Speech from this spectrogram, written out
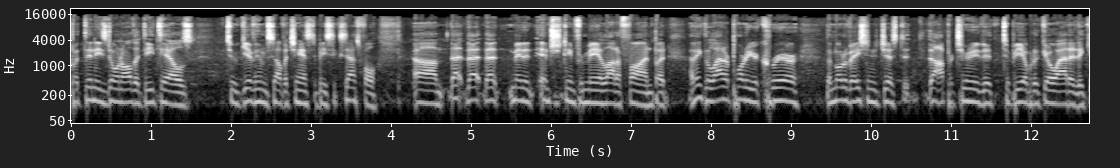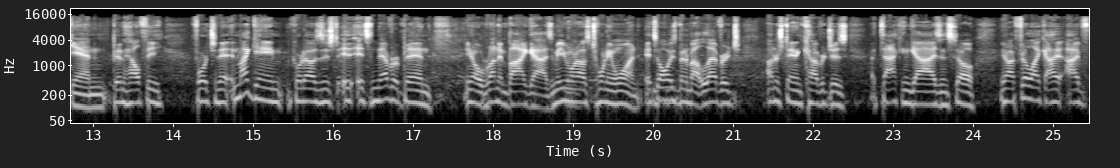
but then he's doing all the details – to give himself a chance to be successful. Um, that that that made it interesting for me, a lot of fun. But I think the latter part of your career, the motivation is just the opportunity to, to be able to go at it again. Been healthy, fortunate. In my game, Kordell is just it, it's never been, you know, running by guys. I mean, even when I was 21, it's always been about leverage, understanding coverages, attacking guys, and so you know, I feel like I, I've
